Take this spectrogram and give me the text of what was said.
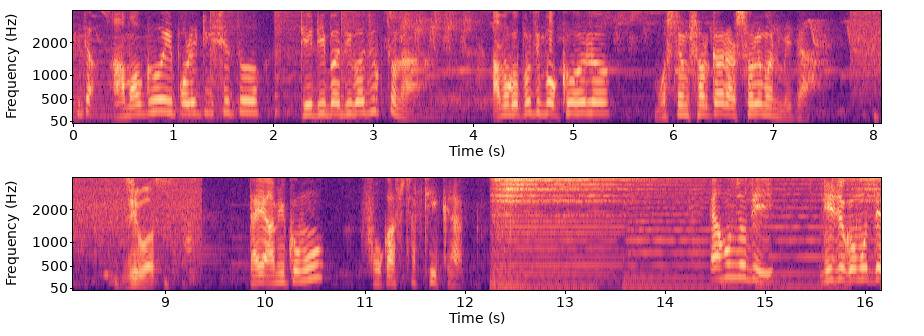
কিন্তু আমাকেও এই পলিটিক্সে তো টেডি বা দিবা যুক্ত না। আমাকে প্রতিপক্ষ হলো মুসলিম সরকার আর সলেমান মৃদা জি বস। তাই আমি কমু ফোকাসটা ঠিক রাখ। এখন যদি নিজেকে মধ্যে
